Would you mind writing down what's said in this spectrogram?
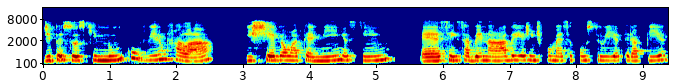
de pessoas que nunca ouviram falar e chegam até mim, assim, é, sem saber nada, e a gente começa a construir a terapia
